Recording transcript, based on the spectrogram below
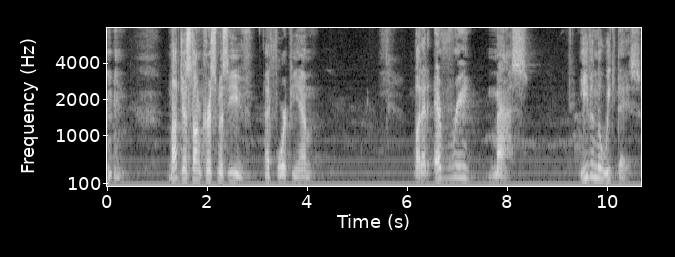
not just on Christmas Eve at 4 p.m., but at every Mass, even the weekdays,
